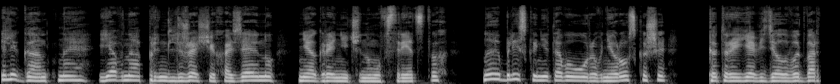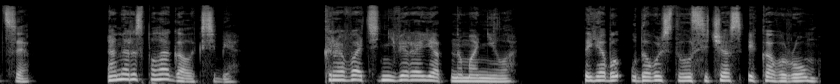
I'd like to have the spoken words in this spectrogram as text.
элегантная, явно принадлежащая хозяину, неограниченному в средствах, но и близко не того уровня роскоши, который я видела во дворце. Она располагала к себе. Кровать невероятно манила. Да я бы удовольствовал сейчас и ковром,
